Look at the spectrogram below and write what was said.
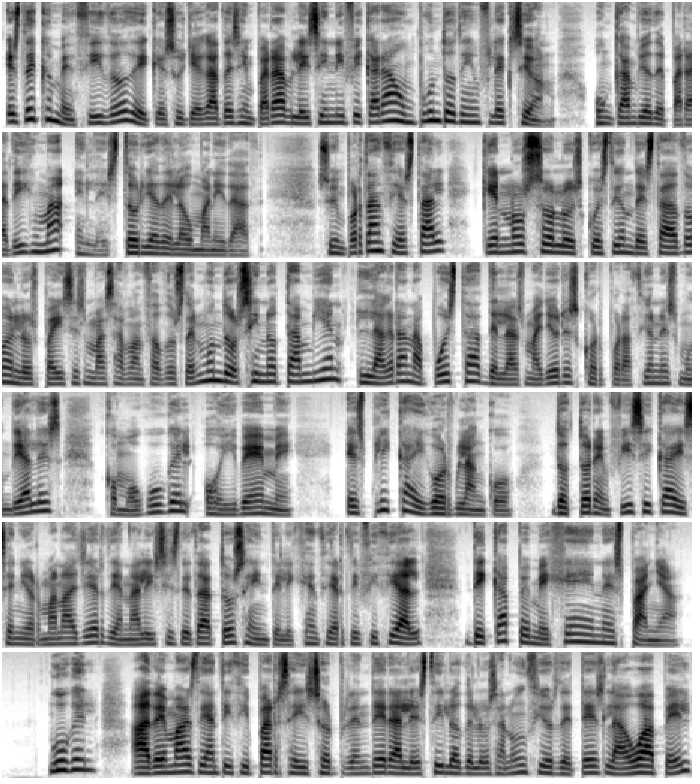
Estoy convencido de que su llegada es imparable y significará un punto de inflexión, un cambio de paradigma en la historia de la humanidad. Su importancia es tal que no solo es cuestión de Estado en los países más avanzados del mundo, sino también la gran apuesta de las mayores corporaciones mundiales como Google o IBM, explica Igor Blanco, doctor en física y senior manager de análisis de datos e inteligencia artificial de KPMG en España. Google, además de anticiparse y sorprender al estilo de los anuncios de Tesla o Apple,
